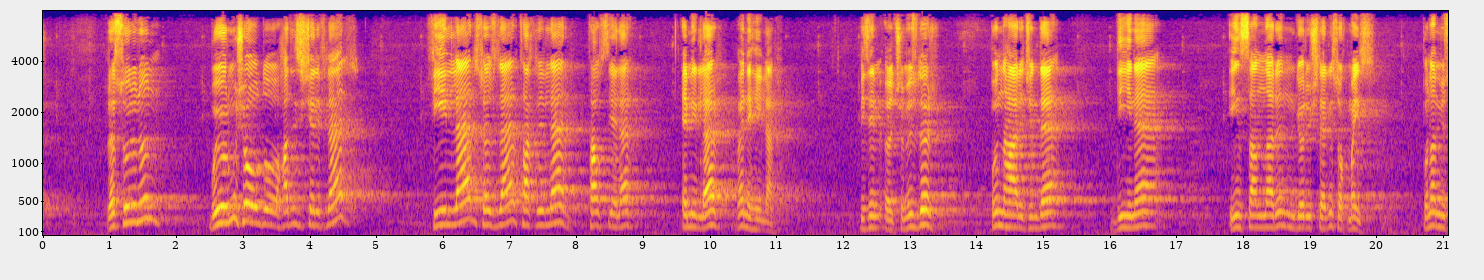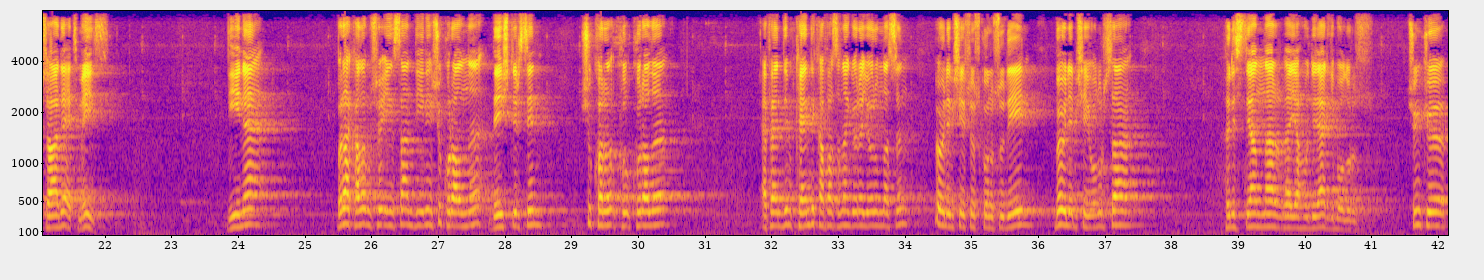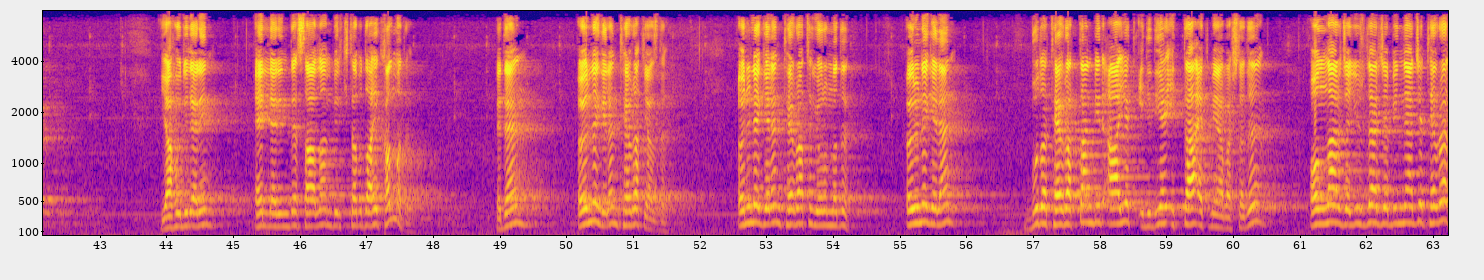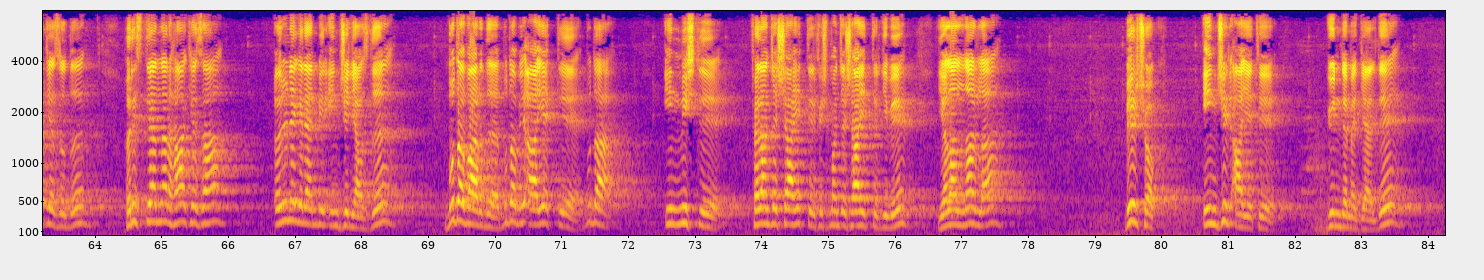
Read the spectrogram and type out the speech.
Resulünün buyurmuş olduğu hadis-i şerifler, fiiller, sözler, takrirler, tavsiyeler, emirler ve nehirler bizim ölçümüzdür. Bunun haricinde dine insanların görüşlerini sokmayız. Buna müsaade etmeyiz. Dine bırakalım şu insan dinin şu kuralını değiştirsin, şu kuralı efendim kendi kafasına göre yorumlasın. Böyle bir şey söz konusu değil. Böyle bir şey olursa Hristiyanlar ve Yahudiler gibi oluruz. Çünkü Yahudilerin ellerinde sağlam bir kitabı dahi kalmadı. Neden? Önüne gelen Tevrat yazdı. Önüne gelen Tevrat'ı yorumladı. Önüne gelen bu da Tevrat'tan bir ayet idi diye iddia etmeye başladı. Onlarca, yüzlerce, binlerce Tevrat yazıldı. Hristiyanlar hakeza önüne gelen bir İncil yazdı. Bu da vardı, bu da bir ayetti, bu da inmişti, falanca şahittir, fişmanca şahittir gibi yalanlarla birçok İncil ayeti gündeme geldi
